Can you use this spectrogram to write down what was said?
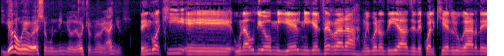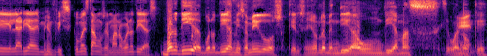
Y yo no veo eso en un niño de 8 o 9 años. Tengo aquí eh, un audio, Miguel, Miguel Ferrara, muy buenos días desde cualquier lugar del área de Memphis. ¿Cómo estamos, hermano? Buenos días. Buenos días, buenos días, mis amigos. Que el Señor les bendiga un día más. Qué bueno que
